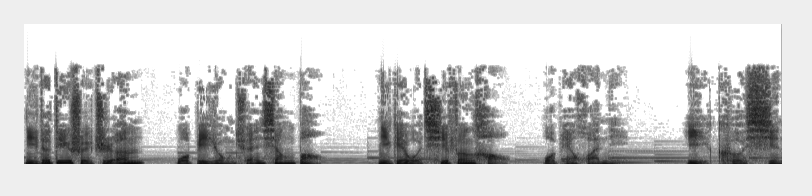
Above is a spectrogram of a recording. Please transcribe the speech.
你的滴水之恩，我必涌泉相报；你给我七分好，我便还你。一颗心。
